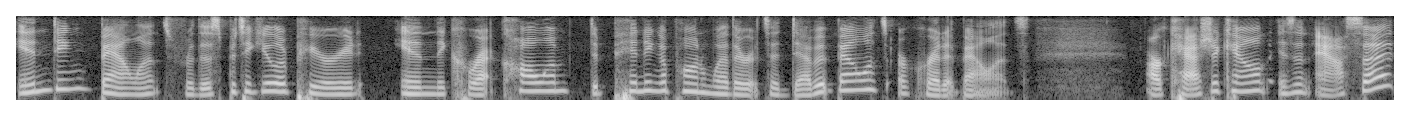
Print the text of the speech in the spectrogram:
ending balance for this particular period in the correct column depending upon whether it's a debit balance or credit balance. Our cash account is an asset.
